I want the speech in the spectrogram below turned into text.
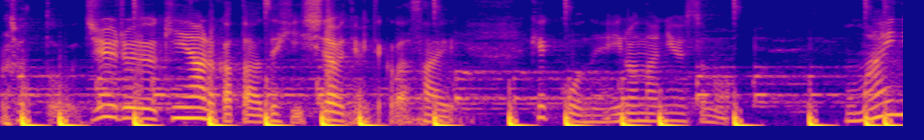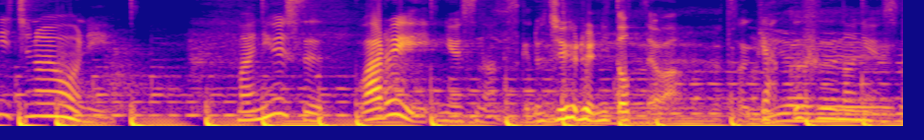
日。ちょっと、ジュール気になる方はぜひ調べてみてください。結構ね、いろんなニュースも、もう毎日のように、まあニュース、悪いニュースなんですけど、ジュールにとっては。逆風のニュース。ス。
